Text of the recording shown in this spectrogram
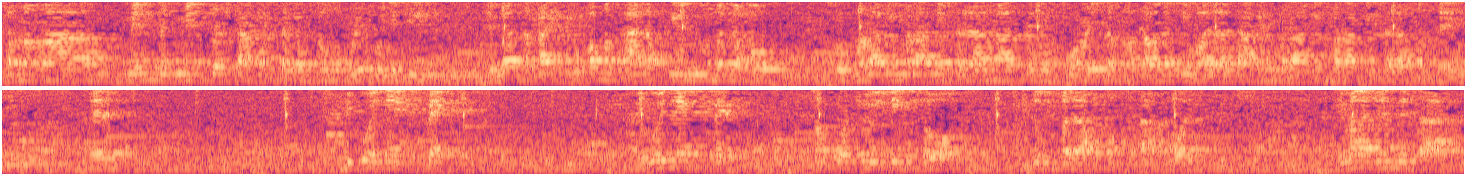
sa mga men nag-mentor sa akin sa ganitong opportunity. Diba? Na kahit po kamag-anak tinulungan ako. So maraming maraming salamat. And of course, sa mga tao na nagtiwala sa akin, maraming maraming salamat sa inyo. And hindi ko ina-expect hindi ko ina-expect sa opportunity ito, ito din pala ako magtatapon. Imagine this ah,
